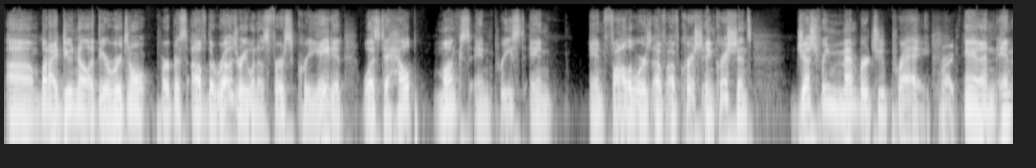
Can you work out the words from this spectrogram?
Um, but I do know, like the original purpose of the rosary when it was first created was to help monks and priests and and followers of of Christ and Christians just remember to pray. Right. And and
